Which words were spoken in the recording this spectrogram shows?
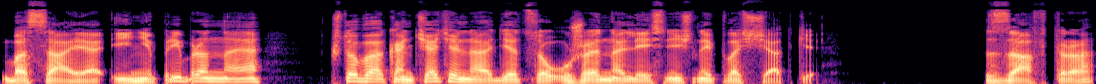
босая и неприбранная, чтобы окончательно одеться уже на лестничной площадке. «Завтра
